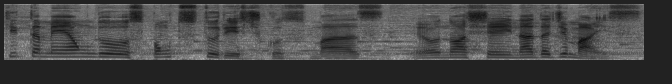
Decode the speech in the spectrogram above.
que também é um dos pontos turísticos, mas eu não achei nada demais.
